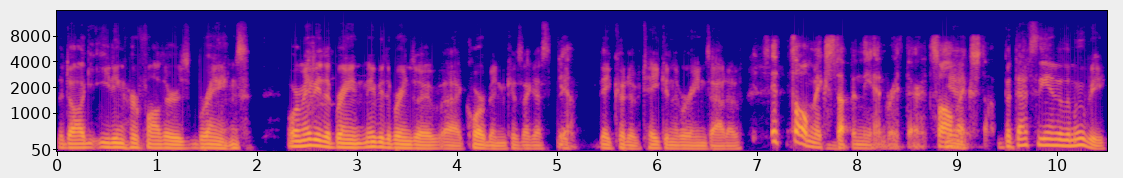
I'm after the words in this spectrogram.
the dog eating her father's brains or maybe the brain maybe the brains of uh, corbin because i guess they, Yeah. they could have taken the brains out of it's, it's all mixed up in the end, right there. It's all Yeah. mixed up. but that's the end of the movie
